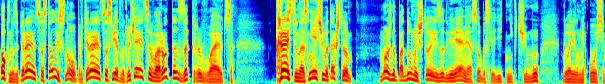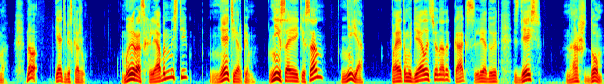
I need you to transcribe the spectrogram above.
Окна запираются, столы снова протираются, свет выключается, ворота закрываются. Красть у нас нечего, так что можно подумать, что и за дверями особо следить ни к чему, — говорил мне Осима. Но я тебе скажу. Мы расхлябанности не терпим. Ни Саеки-сан, ни я. Поэтому делать все надо как следует. Здесь наш дом.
